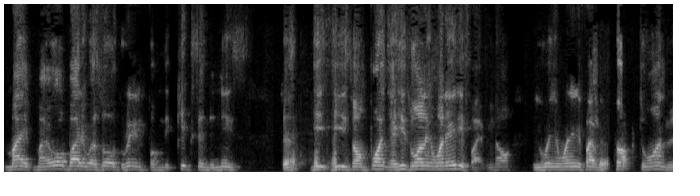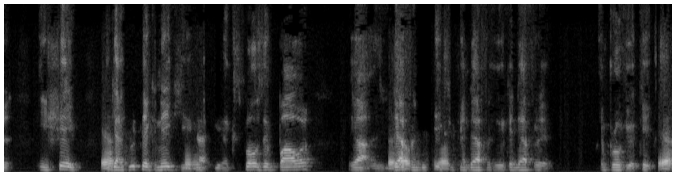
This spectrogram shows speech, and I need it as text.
my my whole body was all green from the kicks and the knees yeah. he, he's on point. and he's only 185. You know, he's weighing 185, sure. top 200 in shape. Yeah. He got good technique. He mm-hmm. got explosive power. Yeah, definitely. You can definitely, you can definitely improve your kick. Yeah.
